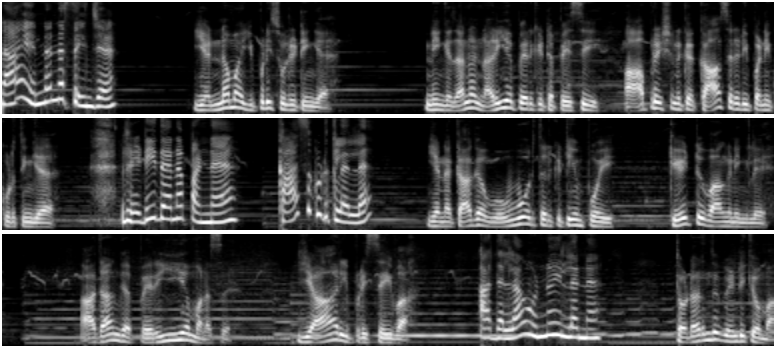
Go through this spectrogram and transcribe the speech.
நான் என்னென்ன செஞ்சேன்? என்னம்மா இப்படி சொல்லிட்டீங்க? நீங்க தானே நிறைய பேர்கிட்ட பேசி ஆபரேஷனுக்கு காசு ரெடி பண்ணி கொடுத்தீங்க. ரெடி தானே பண்ணேன். காசு கொடுக்கலல்ல? எனக்காக ஒவ்வொருத்தர்கிட்டயும் போய் கேட்டு வாங்குனீங்களே. அதாங்க பெரிய மனசு. யார் இப்படி செய்வா? அதெல்லாம் ஒண்ணும் இல்லைண்ணே. தொடர்ந்து வேண்டிக்கோமா.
